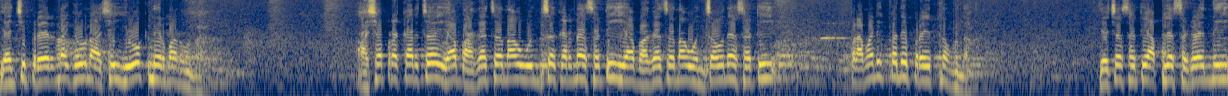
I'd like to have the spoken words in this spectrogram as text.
यांची प्रेरणा घेऊन असे युवक निर्माण होणं. अशा प्रकारचं या भागाचं नाव उंच करण्यासाठी या भागाचं नाव उंचावण्यासाठी प्रामाणिकपणे प्रयत्न होणं याच्यासाठी आपल्या सगळ्यांनी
